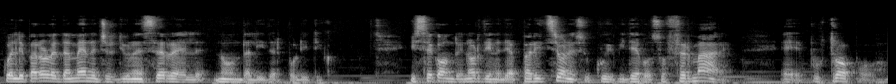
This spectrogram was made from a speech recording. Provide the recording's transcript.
quelle parole da manager di un SRL, non da leader politico. Il secondo in ordine di apparizione su cui mi devo soffermare, e purtroppo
